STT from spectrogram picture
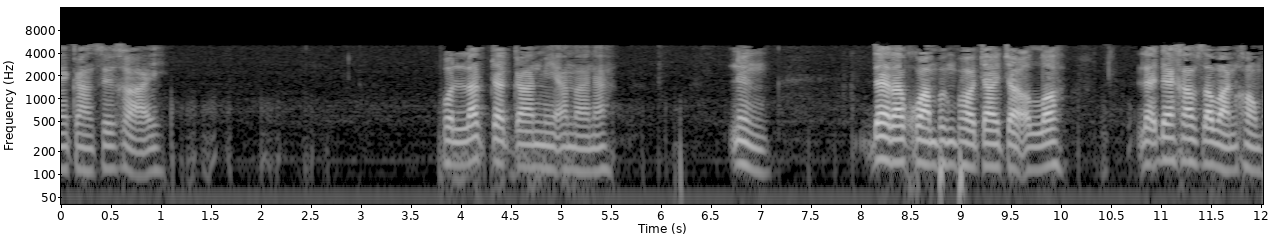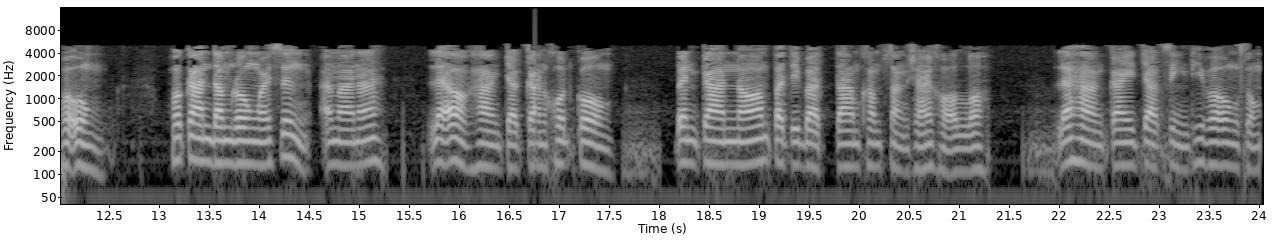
ในการซื้อขาย ผลลัพธ์จากการมีอามานะหนึ่งได้รับความพึงพอใจจากอัลลอฮ์และได้ข้าสวรรค์ของพระองค์ เพราะการดำรงไว้ซึ่งอามานะและออกห่างจากการโคดโกง เป็นการน้อมปฏิบัติตามคำสั่งใช้ของอัลลอฮ์ และห่างไกลจากสิ่งที่พระองค์ทรง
